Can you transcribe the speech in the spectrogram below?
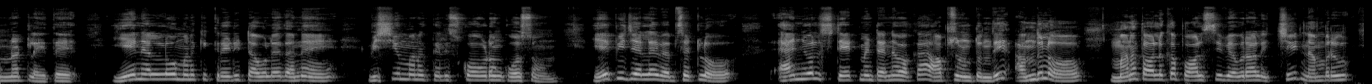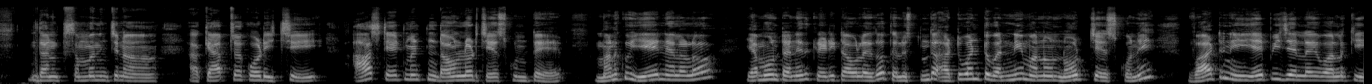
ఉన్నట్లయితే ఏ నెలలో మనకి క్రెడిట్ అవ్వలేదనే విషయం మనకు తెలుసుకోవడం కోసం ఏపీజేఎల్ఐ వెబ్సైట్లో యాన్యువల్ స్టేట్మెంట్ అనే ఒక ఆప్షన్ ఉంటుంది. అందులో మన తాలూకా పాలసీ వివరాలు ఇచ్చి నెంబరు దానికి సంబంధించిన క్యాప్చా కోడ్ ఇచ్చి ఆ స్టేట్మెంట్ని డౌన్లోడ్ చేసుకుంటే మనకు ఏ నెలలో అమౌంట్ అనేది క్రెడిట్ అవ్వలేదో తెలుస్తుంది. అటువంటివన్నీ మనం నోట్ చేసుకొని వాటిని ఏపీజేఎల్ఐ వాళ్ళకి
